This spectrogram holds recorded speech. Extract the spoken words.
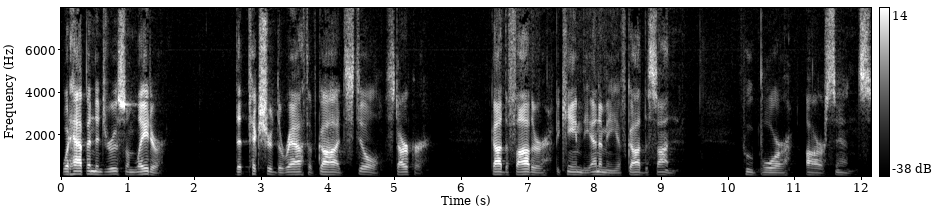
What happened in Jerusalem later that pictured the wrath of God still starker? God the Father became the enemy of God the Son who bore our sins.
